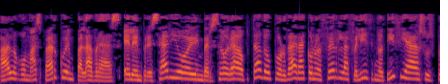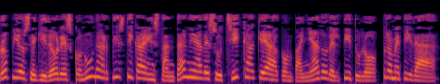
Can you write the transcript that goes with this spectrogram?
Algo más parco en palabras, el empresario e inversor ha optado por dar a conocer la feliz noticia a sus propios seguidores con una artística instantánea de su chica que ha acompañado del título, Prometida.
